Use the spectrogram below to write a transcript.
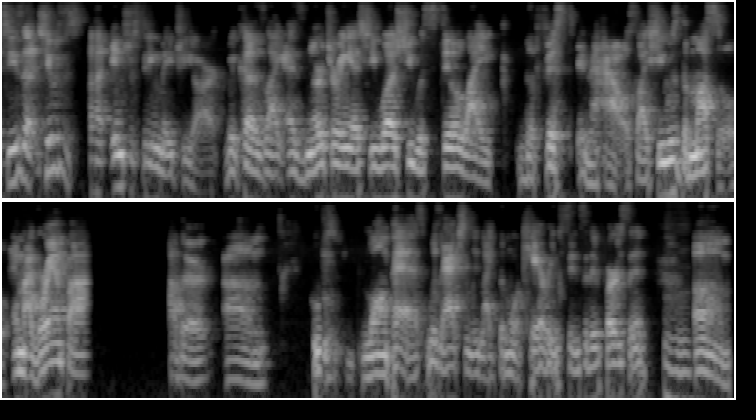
she's a she was an interesting matriarch because like as nurturing as she was, she was still like the fist in the house. Like she was the muscle. And my grandfather, um, who's long past, was actually like the more caring, sensitive person. Mm-hmm. Um,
